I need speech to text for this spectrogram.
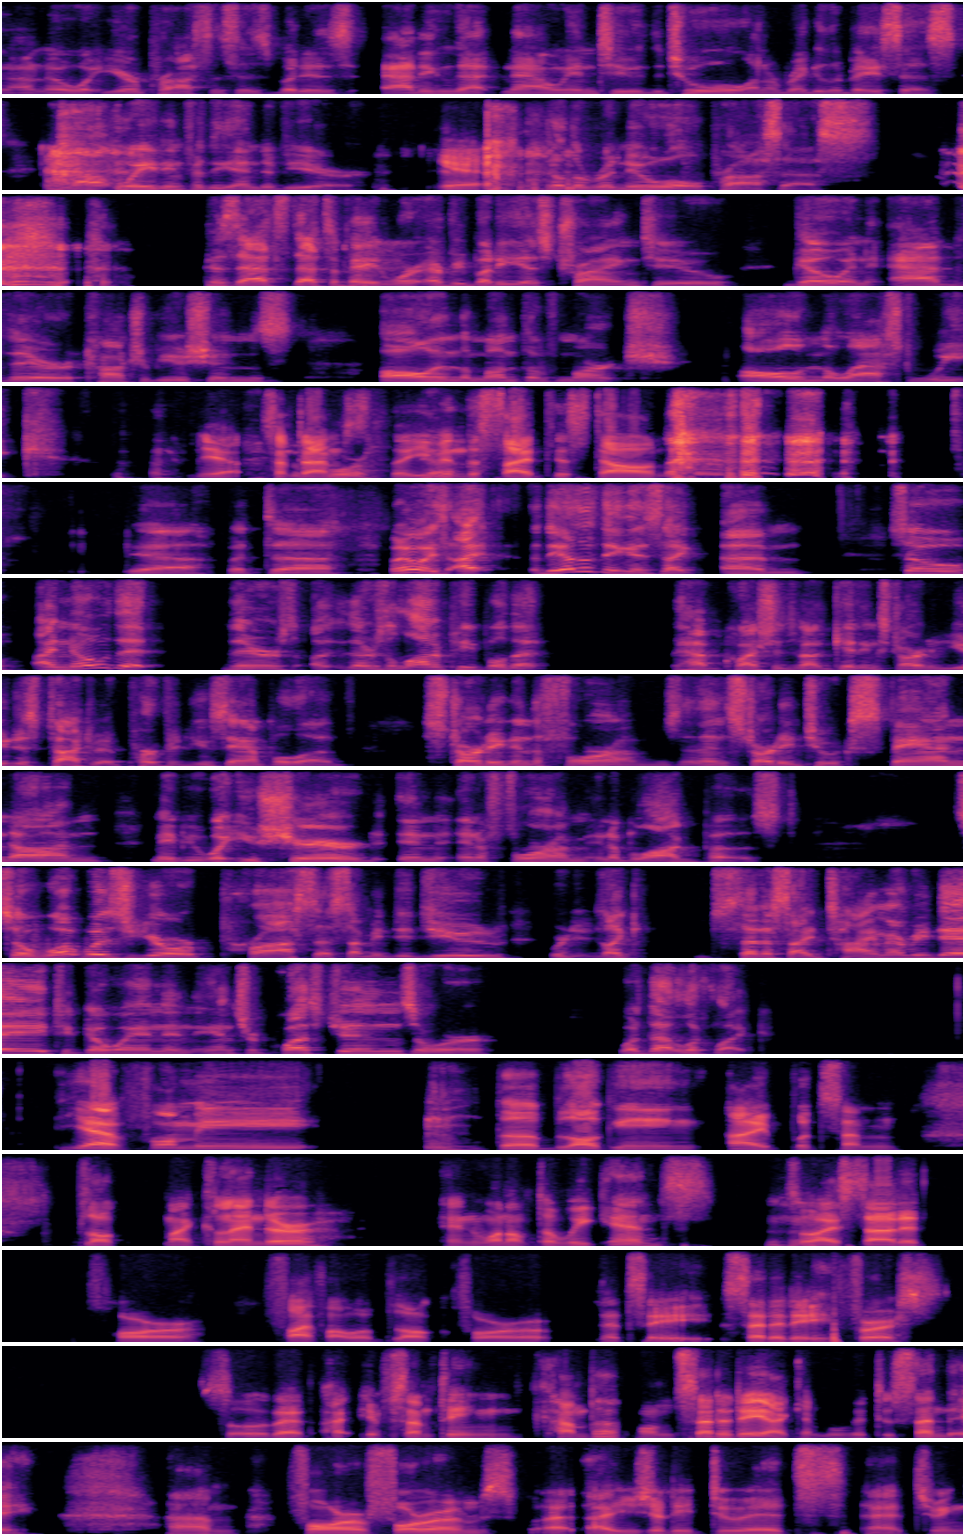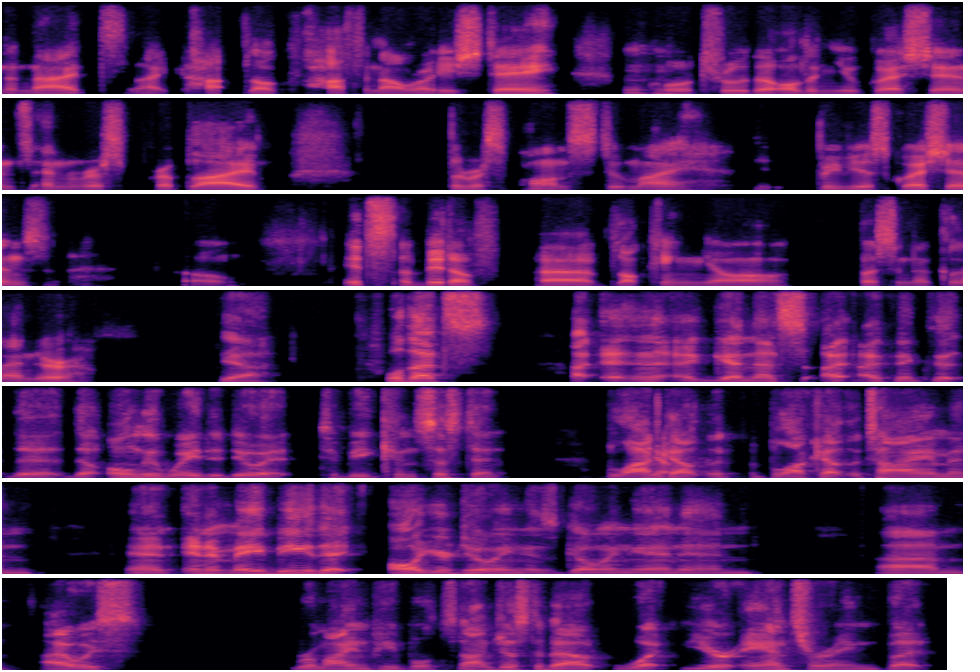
and I don't know what your process is, but is adding that now into the tool on a regular basis, not waiting for the end of year. Yeah. Until the renewal process. Because that's that's a pain where everybody is trying to go and add their contributions all in the month of March, all in the last week. Yeah. Sometimes Before, the, even yeah. the site is down. Yeah. But uh but anyways, I the other thing is like um so I know that there's a, uh, there's a lot of people that have questions about getting started. You just talked about a perfect example of starting in the forums and then starting to expand on maybe what you shared in in a forum in a blog post. So what was your process? I mean, did you were you like set aside time every day to go in and answer questions or what did that look like? Yeah, for me the blogging I put some block my calendar in one of the weekends. Mm-hmm. So I started for five hour block for let's say Saturday first. So that I, if something comes up on Saturday, I can move it to Sunday. Um, for forums, I usually do it uh, during the night, like hot block half an hour each day, mm-hmm. go through the, all the new questions and res- reply the response to my previous questions. So it's a bit of uh, blocking your personal calendar. Yeah, well, that's and again, that's I, I, think that the the only way to do it to be consistent, block yep. out the block out the time and and and it may be that all you're doing is going in and um, I always remind people it's not just about what you're answering, but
